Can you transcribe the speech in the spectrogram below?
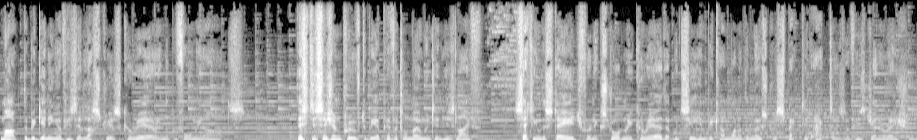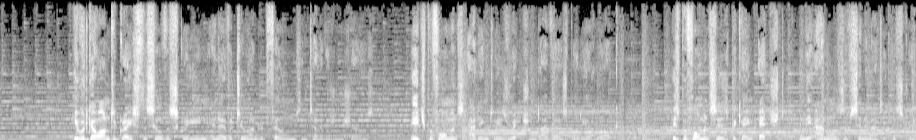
marked the beginning of his illustrious career in the performing arts. This decision proved to be a pivotal moment in his life, setting the stage for an extraordinary career that would see him become one of the most respected actors of his generation. He would go on to grace the silver screen in over 200 films and television shows, each performance adding to his rich and diverse body of work. His performances became etched in the annals of cinematic history,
